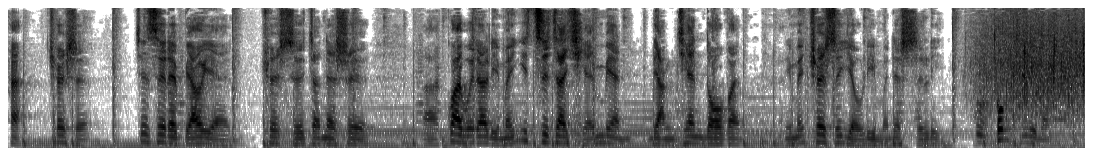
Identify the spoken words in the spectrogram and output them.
哈 确实，这次的表演确实真的是，啊，怪不得你们一直在前面两千多分，你们确实有你们的实力，恭喜你们。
